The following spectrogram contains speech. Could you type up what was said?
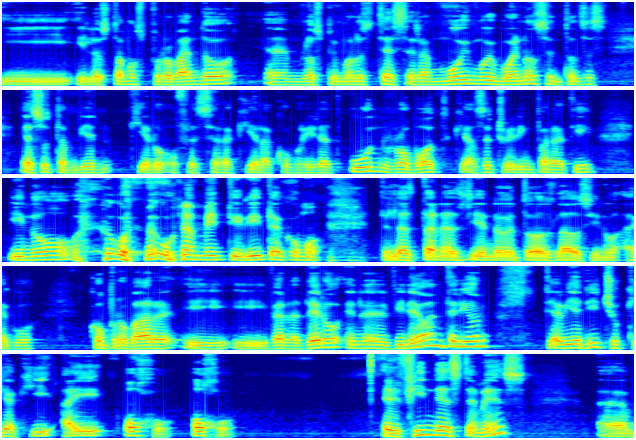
y, lo estamos probando. Em, los primeros tests eran muy, muy buenos, entonces eso también quiero ofrecer aquí a la comunidad. Un robot que hace trading para ti y no una mentirita como te la están haciendo de todos lados, sino algo comprobar y, verdadero. En el video anterior te había dicho que aquí hay, ojo, ojo, el fin de este mes em,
